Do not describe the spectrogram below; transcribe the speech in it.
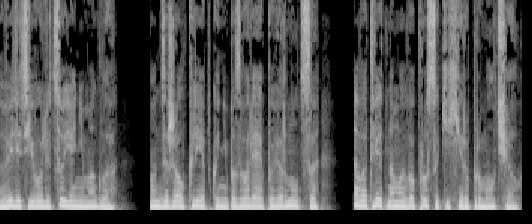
Увидеть его лицо я не могла. Он держал крепко, не позволяя повернуться, а в ответ на мой вопрос Акихира промолчал.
